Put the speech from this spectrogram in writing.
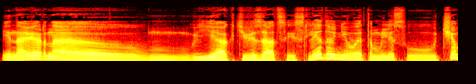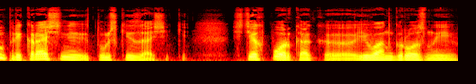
и, наверное, и активизация исследований в этом лесу, чем прекраснее тульские засеки. С тех пор, как э, Иван Грозный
